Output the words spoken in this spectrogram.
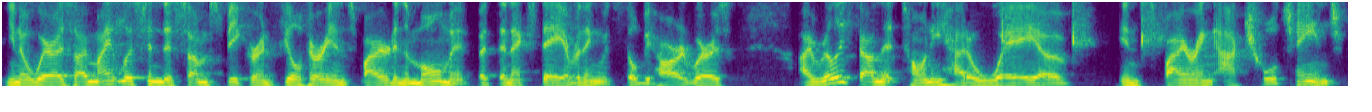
You know, whereas I might listen to some speaker and feel very inspired in the moment, but the next day everything would still be hard. Whereas I really found that Tony had a way of inspiring actual change.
